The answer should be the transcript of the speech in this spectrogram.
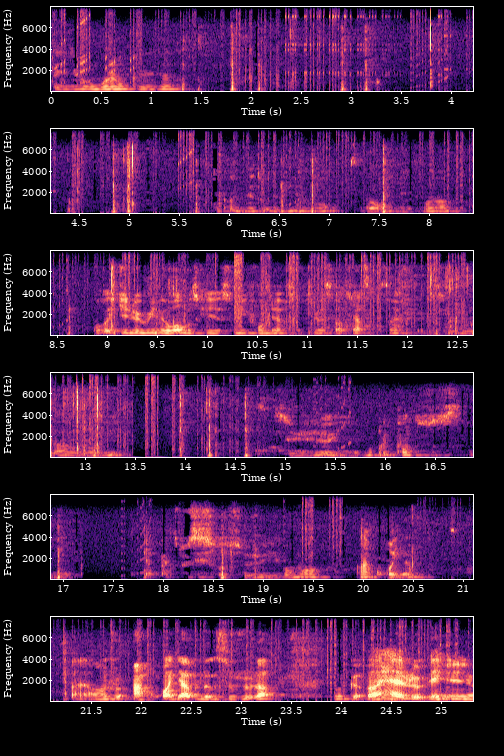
pas des niveaux moins longs que les autres. C'est quand même bientôt le 8 novembre, c'est pas vrai, mais voilà. Pourquoi le 8 novembre Parce qu'il y a Sonic Frontier qui va sortir, c'est pour ça que je fais ce jeu là aujourd'hui. Ce jeu, il y a beaucoup de soucis, donc il n'y a pas de soucis sur ce jeu, il est vraiment incroyable. Enfin, un jeu incroyable ce jeu là. Donc, ouais, le E, mais,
